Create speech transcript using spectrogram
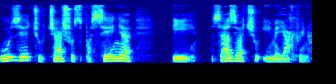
Uzet ću čašu spasenja i zazvaću ime Jahvino.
